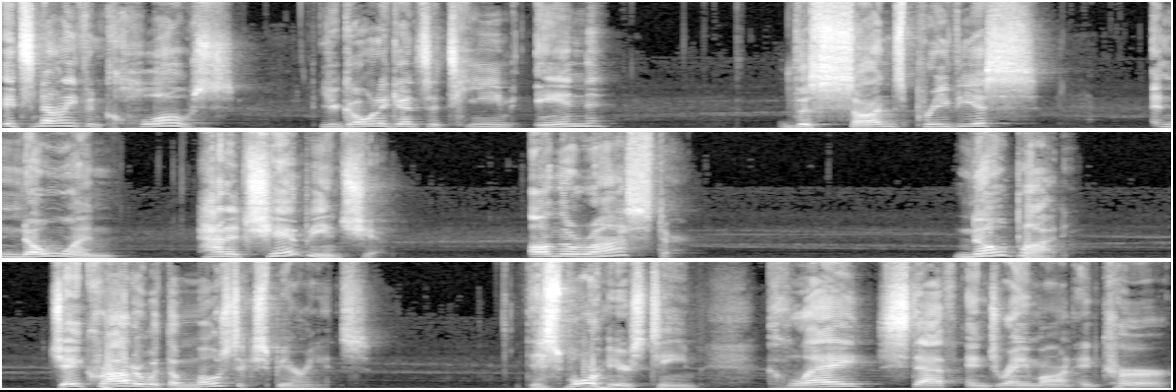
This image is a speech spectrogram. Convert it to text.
It's not even close. You're going against a team in the Suns previous, and no one had a championship on the roster. Nobody. Jae Crowder with the most experience. This Warriors team, Klay, Steph, and Draymond and Kerr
